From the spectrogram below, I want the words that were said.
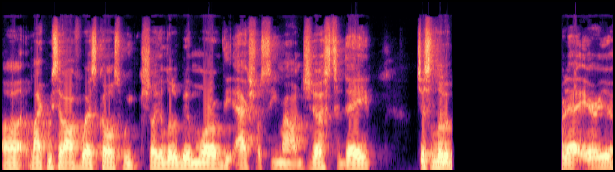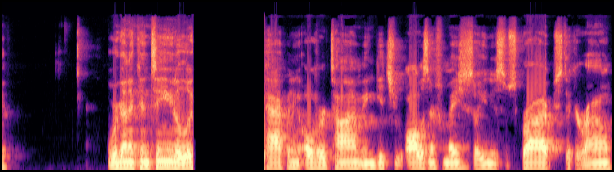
Uh, like we said off West Coast, we show you a little bit more of the axial seamount just today, just a little bit for that area. We're going to continue to look happening over time and get you all this information. So you need to subscribe, stick around.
